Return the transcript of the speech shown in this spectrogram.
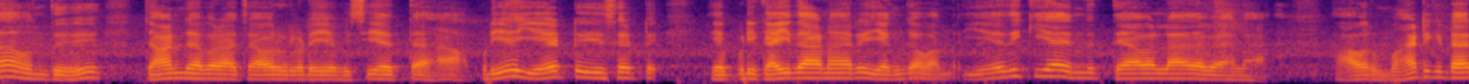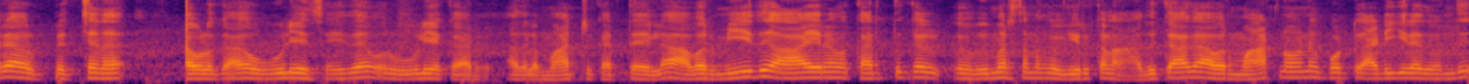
தான் வந்து ஜான் ஜபராஜ் அவர்களுடைய விஷயத்தை அப்படியே ஏ டு இசட்டு. எப்படி கைதானார் எங்கே வந்த எதுக்கியா இந்த தேவையில்லாத வேலை? அவர் மாட்டிக்கிட்டாரு அவர் பிரச்சனை. கடவுளுக்காக ஊழியம் செய்த ஒரு ஊழியக்காரர். அதில் மாற்று கருத்தே இல்லை. அவர் மீது ஆயிரம் கருத்துக்கள் விமர்சனங்கள் இருக்கலாம். அதுக்காக அவர் மாட்டினோடனே போட்டு அடிக்கிறது வந்து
